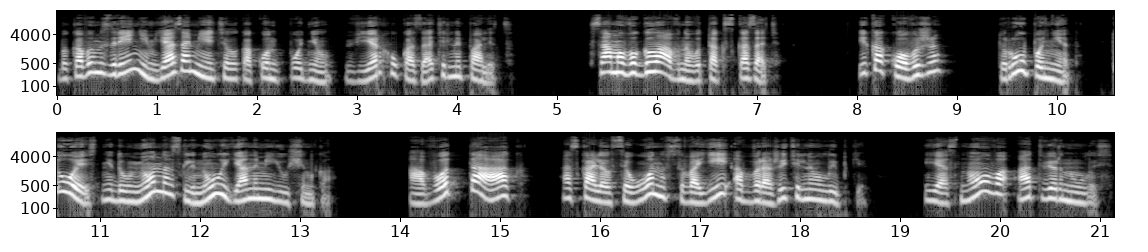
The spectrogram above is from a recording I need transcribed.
Боковым зрением я заметил, как он поднял вверх указательный палец. Самого главного, так сказать. И какого же? Трупа нет. То есть, недоуменно взглянула я на Миющенко. А вот так, оскалился он в своей обворожительной улыбке. Я снова отвернулась.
